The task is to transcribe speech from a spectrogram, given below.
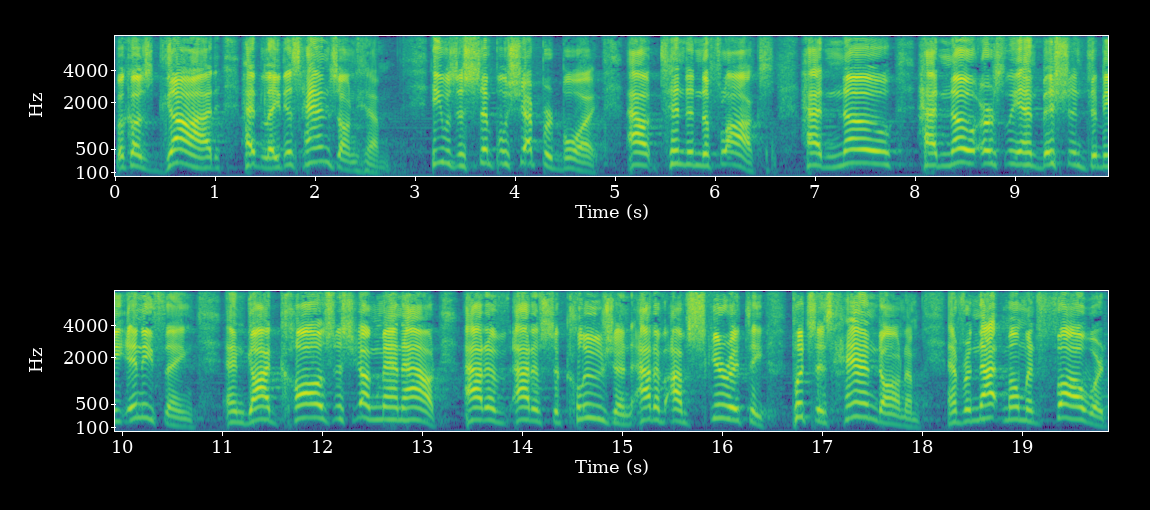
because God had laid his hands on him. He was a simple shepherd boy out tending the flocks, had no, had no earthly ambition to be anything. And God calls this young man out, out of, out of seclusion, out of obscurity, puts his hand on him. And from that moment forward,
